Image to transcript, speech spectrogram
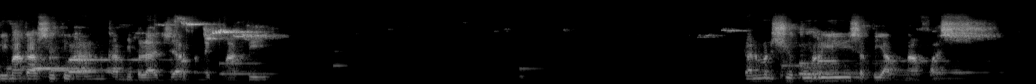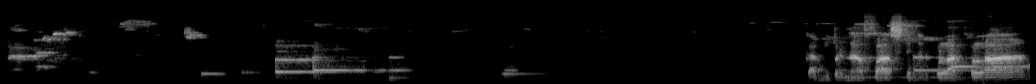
Terima kasih Tuhan, kami belajar menikmati dan mensyukuri setiap nafas. Kami bernafas dengan pelan-pelan,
